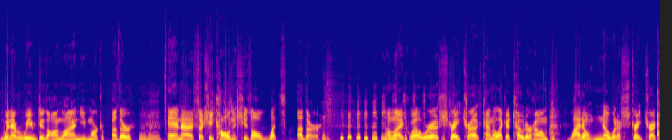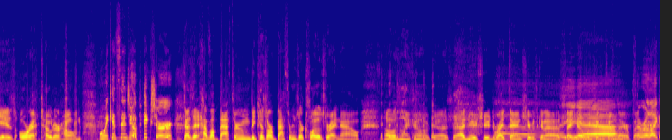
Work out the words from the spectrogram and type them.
whenever we do the online, you mark other, Mm-hmm. and uh, so she called and she's all, "What's other?" I'm like, "Well, we're a straight truck, kind of like a toter home." Well, I don't know what a straight truck is or a toter home. Well, we can send you a picture. Does it have a bathroom? Because our bathrooms are closed right now. I was like, oh gosh. I knew she right then she was gonna uh, say no, we couldn't come there. So But we're like,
